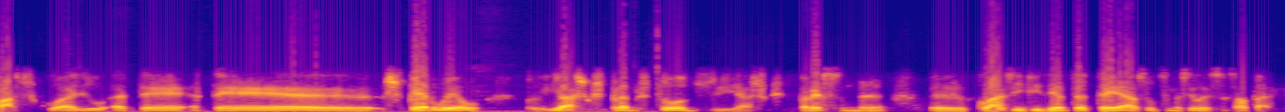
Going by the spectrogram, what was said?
passo Coelho até, até, espero eu, e acho que esperamos todos, e acho que parece-me uh, quase evidente até às últimas eleições autárquicas.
